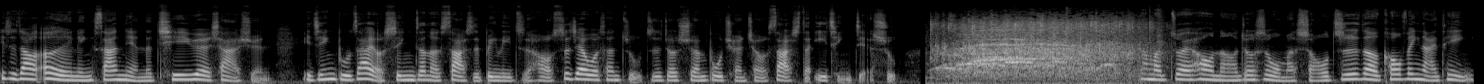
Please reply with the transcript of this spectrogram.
一直到二零零三年的七月下旬，已经不再有新增的 SARS 病例之后，世界卫生组织就宣布全球 SARS 的疫情结束。那么最后呢，就是我们熟知的 COVID-19。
